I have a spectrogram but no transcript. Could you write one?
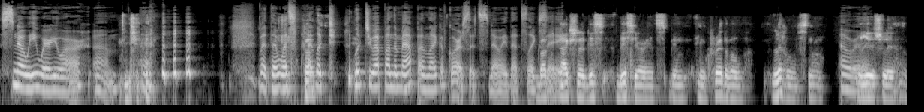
snowy where you are. Um, but then once I looked looked you up on the map, I'm like, of course it's snowy. That's like But saying, actually, this this year it's been incredible little snow. oh We usually have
